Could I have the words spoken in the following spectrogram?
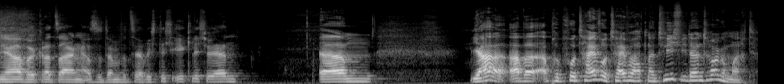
Ja, wollte gerade sagen, also dann wird es ja richtig eklig werden. Ähm, ja, aber apropos Taiwo, Taiwo hat natürlich wieder ein Tor gemacht.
